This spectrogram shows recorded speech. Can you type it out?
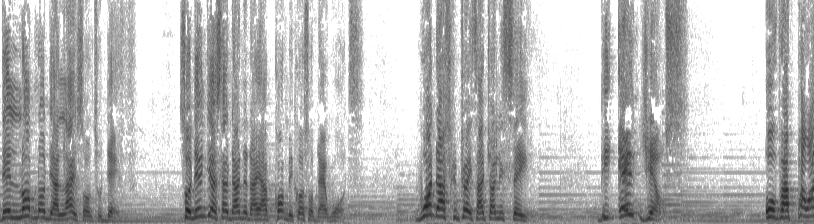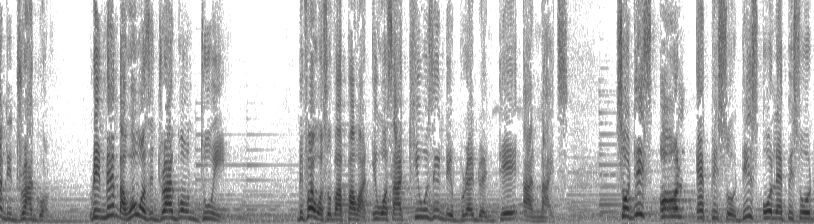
They love not their lives unto death. So the angel said, Daniel, I have come because of thy words. What that scripture is actually saying, the angels overpowered the dragon. Remember, what was the dragon doing before it was overpowered? It was accusing the brethren day and night. So this whole episode, this whole episode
